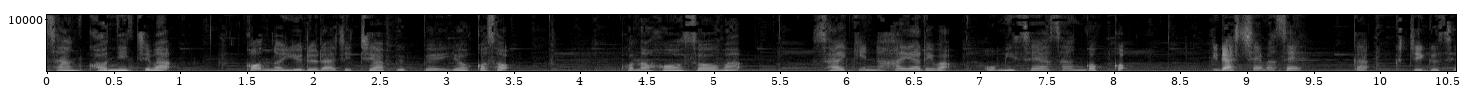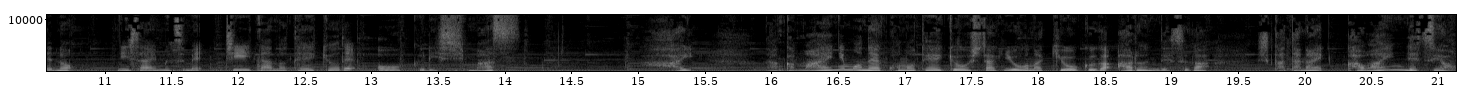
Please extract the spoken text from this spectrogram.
さんこんにちは。今のゆるラジチアプップへようこそ。この放送は最近の流行りはお店屋さんごっこ。いらっしゃいませ。が口癖の2歳娘チーターの提供でお送りします。はい。なんか前にもねこの提供したような記憶があるんですが仕方ない。可愛いんですよ。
